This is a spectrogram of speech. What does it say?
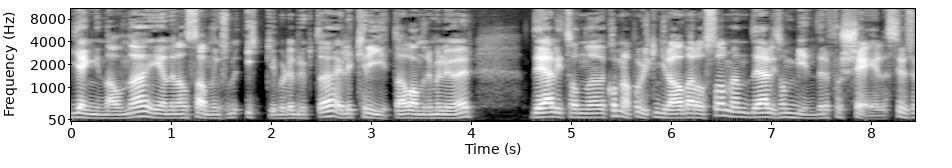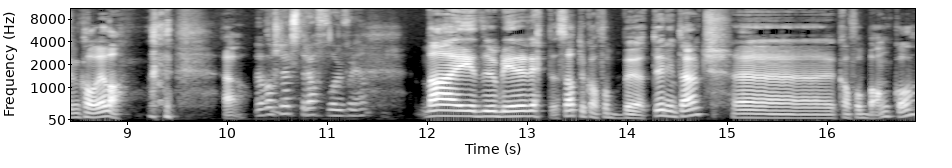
gjengnavnet, i en eller annen sammenheng som du ikke burde brukt det. Eller krita av andre miljøer. Det er litt sånn, det kommer an på hvilken grad det er også, men det er litt sånn mindre forseelser, hvis du kan kalle det det. da. ja. Hva slags straff får du for det? Nei, du blir rettesatt. Du kan få bøter internt. Eh, kan få bank òg.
